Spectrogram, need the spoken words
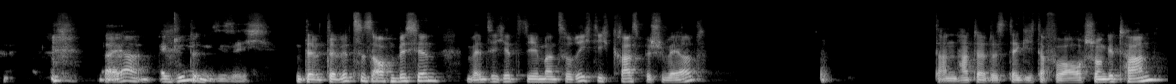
naja, ergeben sie sich. Der, der Witz ist auch ein bisschen, wenn sich jetzt jemand so richtig krass beschwert, dann hat er das, denke ich, davor auch schon getan.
